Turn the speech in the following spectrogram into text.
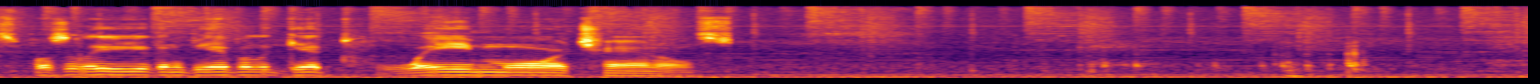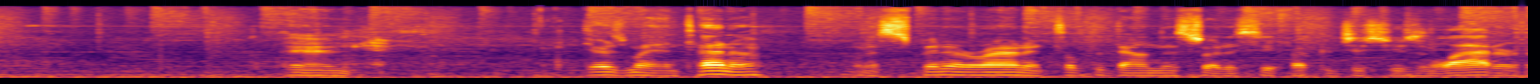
supposedly you're going to be able to get way more channels. And there's my antenna. I'm going to spin it around and tilt it down this way to see if I could just use a ladder.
